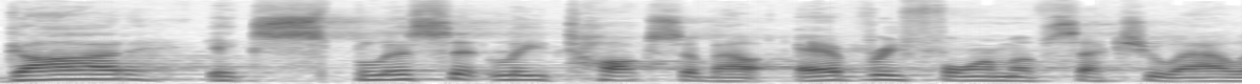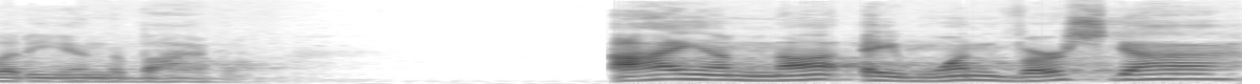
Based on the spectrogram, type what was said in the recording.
God explicitly talks about every form of sexuality in the Bible. I am not a one verse guy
